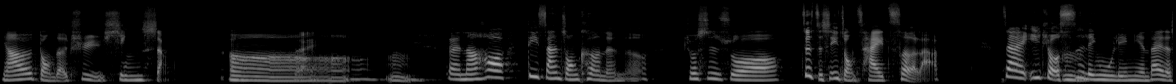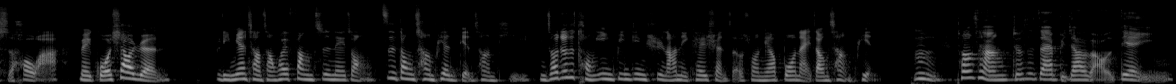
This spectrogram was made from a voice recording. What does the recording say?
你要懂得去欣赏。嗯，对，嗯，对。然后第三种可能呢，就是说这只是一种猜测啦。在一九四零五零年代的时候啊，嗯、美国校园里面常常会放置那种自动唱片点唱机，你知道，就是同硬并进去，然后你可以选择说你要播哪一张唱片。嗯，通常就是在比较老的电影，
